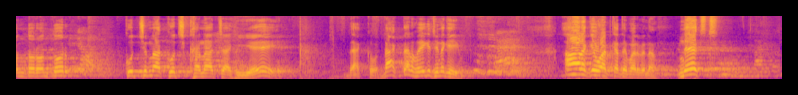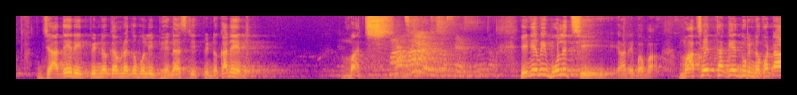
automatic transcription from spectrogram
অন্তর অন্তর কুছ না কুছ খানা চাহিয়ে দেখো ডাক্তার হয়ে গেছে নাকি আর কেউ আটকাতে পারবে না নেক্সট যাদের হৃৎপিণ্ডকে আমরা বলি ভেনাস হৃৎপিণ্ড কাদের মাছ এ নিয়ে আমি বলেছি আরে বাবা মাছের থাকে দু পিণ্ড কটা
